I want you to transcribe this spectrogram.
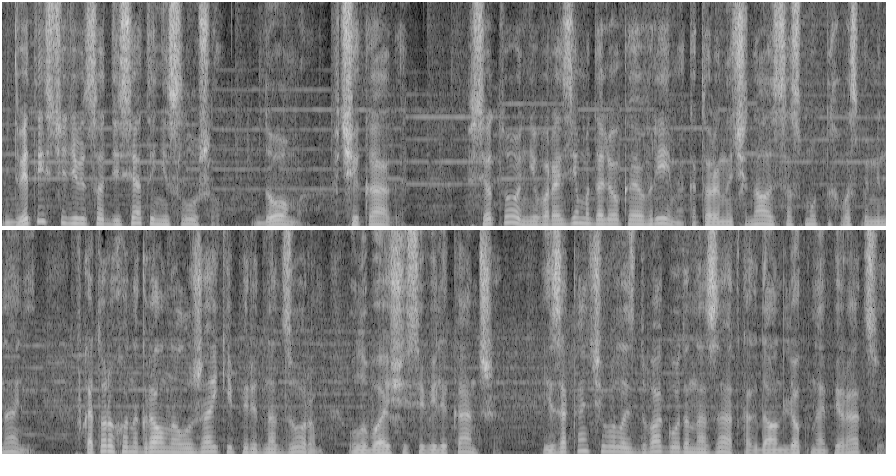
2910 не слушал. Дома, в Чикаго. Все то невыразимо далекое время, которое начиналось со смутных воспоминаний, в которых он играл на лужайке перед надзором улыбающейся великанши, и заканчивалось два года назад, когда он лег на операцию,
